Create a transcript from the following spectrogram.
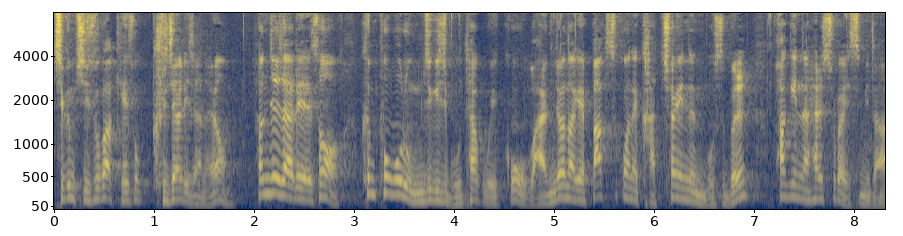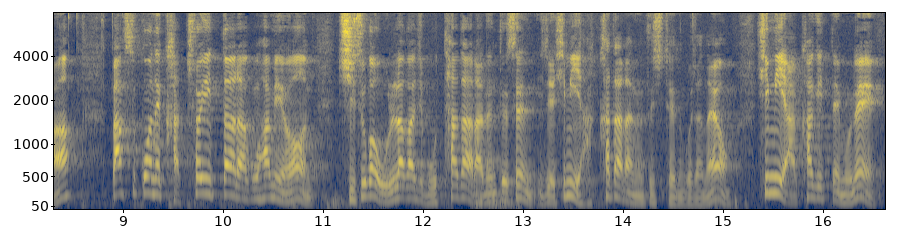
지금 지수가 계속 그 자리잖아요. 현재 자리에서 큰 폭으로 움직이지 못하고 있고 완전하게 박스권에 갇혀 있는 모습을 확인을 할 수가 있습니다. 박스권에 갇혀 있다라고 하면 지수가 올라가지 못하다라는 뜻은 이제 힘이 약하다라는 뜻이 되는 거잖아요. 힘이 약하기 때문에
